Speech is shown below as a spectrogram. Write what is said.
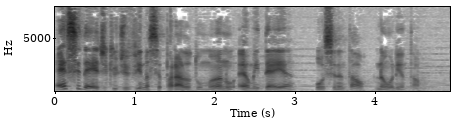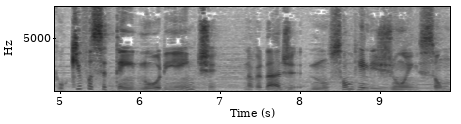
Essa ideia de que o divino é separado do humano é uma ideia ocidental, não oriental. O que você tem no Oriente, na verdade, não são religiões, são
